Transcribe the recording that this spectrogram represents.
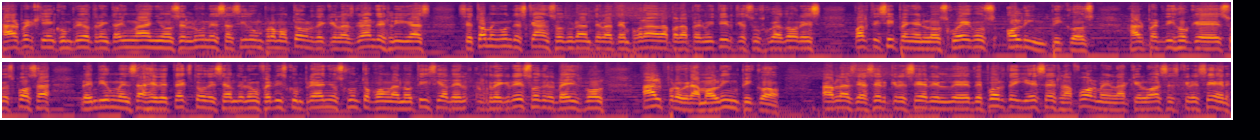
Harper, quien cumplió 31 años el lunes, ha sido un promotor de que las grandes ligas se tomen un descanso durante la temporada para permitir que sus jugadores participen en los Juegos Olímpicos. Harper dijo que su esposa le envió un mensaje de texto deseándole un feliz cumpleaños junto con la noticia del regreso del béisbol al programa olímpico hablas de hacer crecer el eh, deporte y esa es la forma en la que lo haces crecer.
